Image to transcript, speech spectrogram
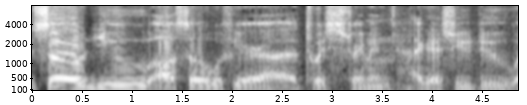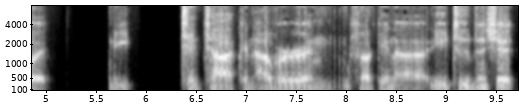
So you also with your uh, Twitch streaming, I guess you do what you TikTok and hover and fucking uh, YouTube and shit.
